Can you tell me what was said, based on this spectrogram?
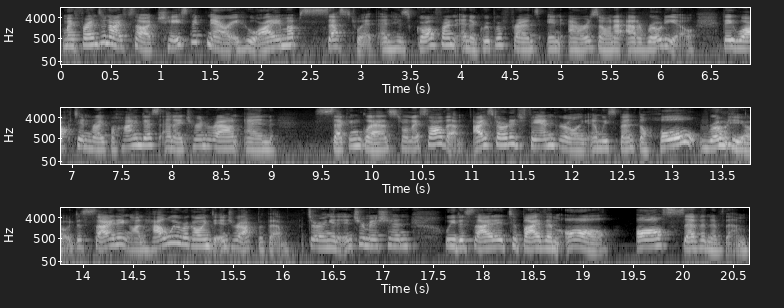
My friends and I saw Chase McNary, who I am obsessed with, and his girlfriend and a group of friends in Arizona at a rodeo. They walked in right behind us, and I turned around and second glanced when I saw them. I started fangirling and we spent the whole rodeo deciding on how we were going to interact with them. During an intermission, we decided to buy them all, all seven of them,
